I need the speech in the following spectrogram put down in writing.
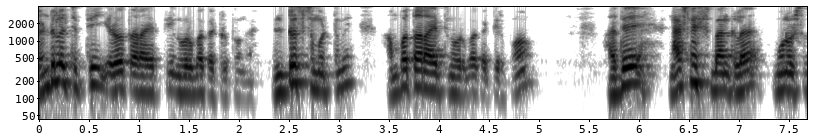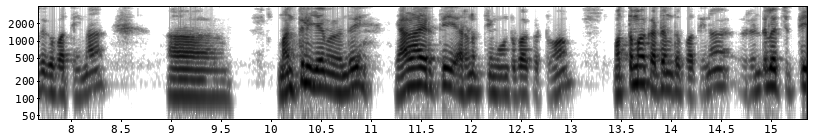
ரெண்டு லட்சத்தி எழுபத்தாறாயிரத்தி நூறுரூபா கட்டிருப்போங்க. இன்ட்ரெஸ்ட் மட்டுமே ஐம்பத்தாறாயிரத்தி நூறுரூபா கட்டியிருப்போம் அதே நேஷனலைஸ் பேங்க்கில் மூணு வருஷத்துக்கு பார்த்தீங்கன்னா மந்த்லி இஎம்ஐ வந்து ஏழாயிரத்தி இரநூத்தி மூணு ரூபாய் கட்டுவோம். மொத்தமாக கட்டணத்தை பார்த்தீங்கன்னா ரெண்டு லட்சத்தி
